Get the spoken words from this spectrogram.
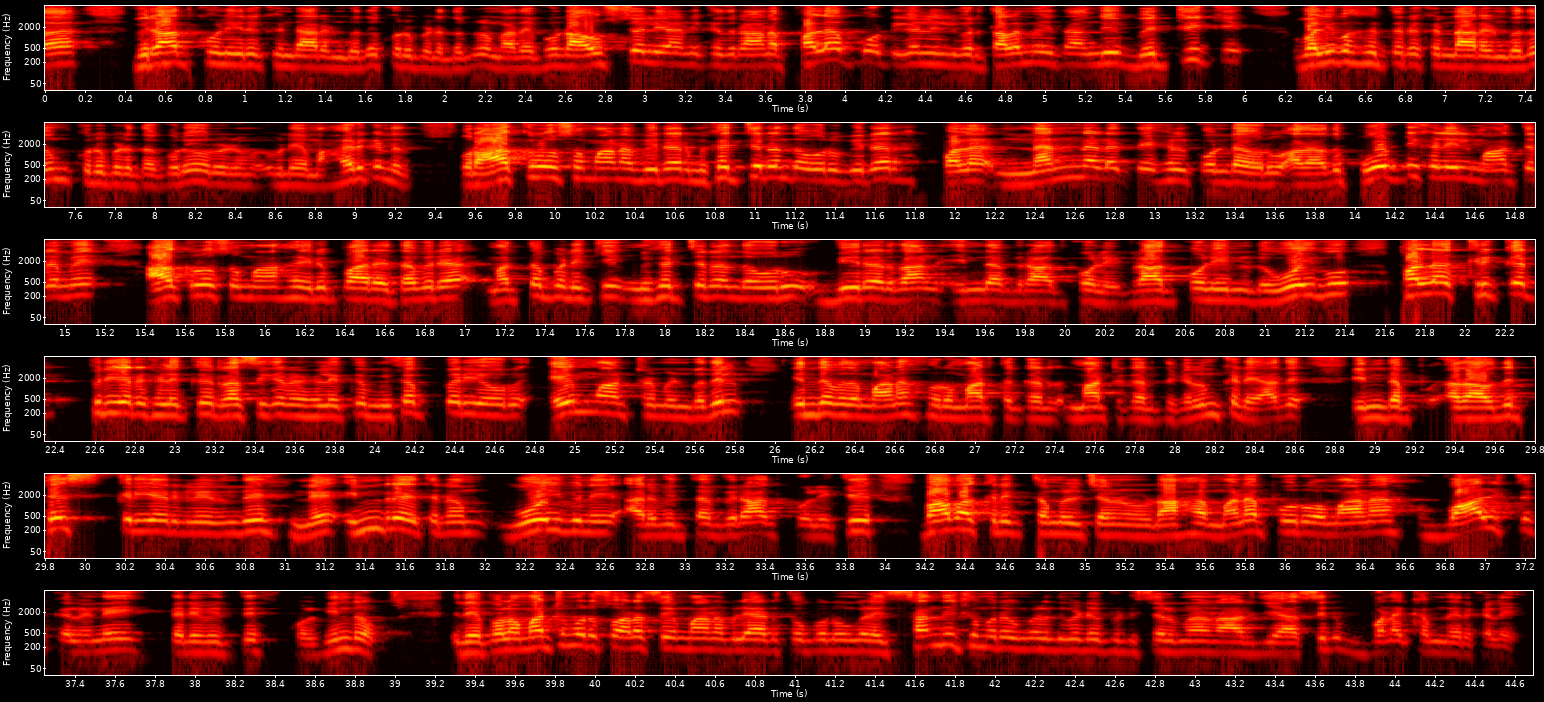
விராட் கோலி இருக்கின்றார் என்பது குறிப்பிடத்தக்கது. அதே போன்று ஆஸ்திரேலியா அணிக்கு எதிரான பல போட்டிகளில் இவர் தலைமை தாங்கி வெற்றிக்கு வழிவகுத்திருக்கின்றார் என்பதும் குறிப்பிடத்தக்கூடிய ஒரு விடயமாக இருக்கின்றது. ஒரு ஆக்ரோஷமான வீரர் மிகச்சிறந்த ஒரு வீரர் பல நன்னடத்தைகள் கொண்ட ஒரு அதாவது போட்டிகளில் மாத்திரமே ஆக்ரோஷமாக இருப்பாரே தவிர மற்றபடிக்கு மிகச்சிறந்த ஒரு வீரர் தான் இந்த விராட் கோலி. விராட் கோலியினுடைய ஓய்வு பல கிரிக்கெட் பிரியர்களுக்கு ரசிகர்களுக்கு மிகப்பெரிய ஒரு ஏமாற்றம் என்பதில் எந்த விதமான ஒரு மாற்று கரு மாற்று கருத்துக்களும் கிடையாது. இந்த அதாவது டெஸ்ட் கிரியரிலிருந்து இன்றைய தினம் ஓய்வினை அறிவித்த விராட் கோலிக்கு பாபா கிரிக் தமிழ் சேனலூடாக மனப்பூர்வமான வாழ்த்துக்களினை தெரிவித்துக் கொள்கின்றோம். இதே போல மற்றொரு சுவாரஸ்யமான விளையாட்டு உங்களை சந்திக்கும் வரை உங்களது விடைபெற்று செல்வன் ஆர்ஜி ஆசிர் வணக்கம் நேர்களே.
